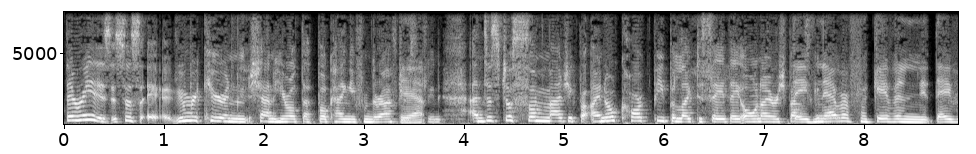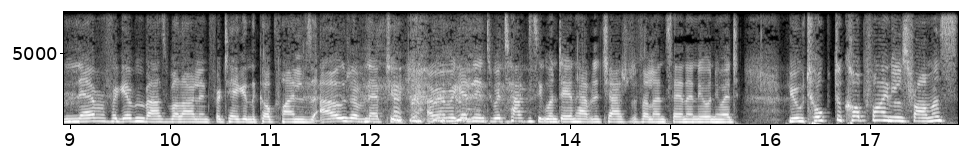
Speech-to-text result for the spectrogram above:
There is. It's just, uh, remember Kieran Shannon, he wrote that book, Hanging from the Rafters. Yeah. And there's just some magic. But I know Cork people like to say they own Irish basketball. They've never forgiven. They've never forgiven Basketball Ireland for taking the cup finals out of Neptune. I remember getting into a taxi one day and having a chat with a fella and saying I knew, and he went, "You took the cup finals from us,"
